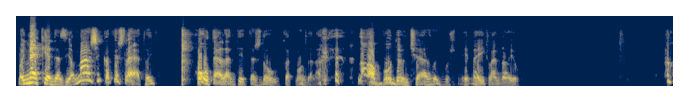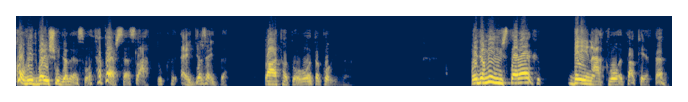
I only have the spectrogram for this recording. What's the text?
vagy megkérdezi a másikat és lehet hogy hót ellentétes dolgokat mondanak. Na abból dönts el hogy most melyik lenne a jó. A Covid-ban is ugyanez volt, hát persze ezt láttuk. Egy az egybe. Látható volt a Covid-nál. Hogy a miniszterek bénák voltak, érted?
